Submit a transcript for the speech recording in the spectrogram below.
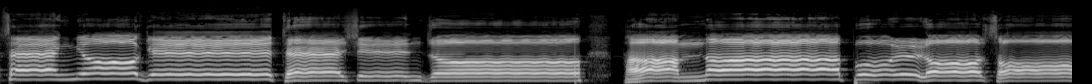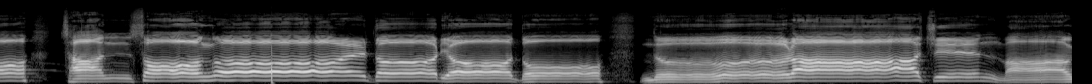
생명이 되신 주 밤낮 불러서 찬송을 드려도 늘 아신 마음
